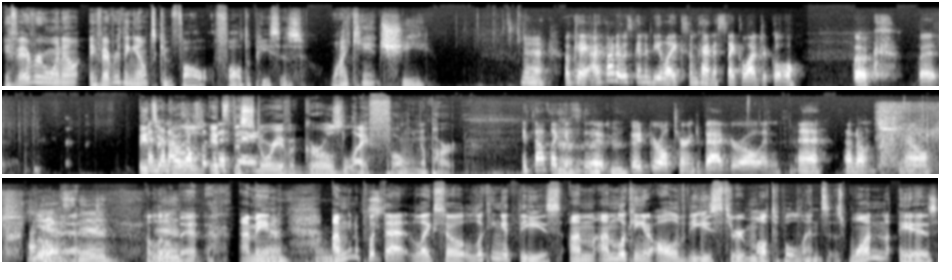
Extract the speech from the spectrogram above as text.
If everyone else, if everything else can fall fall to pieces, why can't she? Yeah. Okay. I thought it was going to be like some kind of psychological book, but It's And a then I was girl's. It's the say- story of a girl's life falling apart. it sounds like Yeah, it's a okay. good girl turned bad girl, and eh, I don't know. a Little Okay. bit. Yeah. A little Yeah. bit. I mean, Yeah. I'm gonna put that like so. Looking at these, I'm I'm looking at all of these through multiple lenses. One is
